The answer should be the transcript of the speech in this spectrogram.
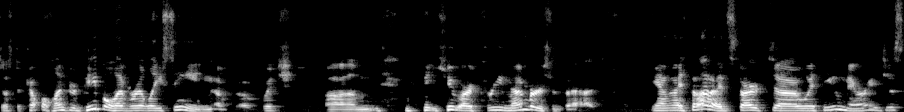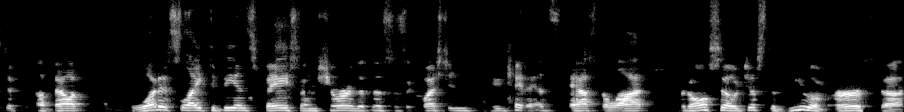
just a couple hundred people have really seen, of, of which um, you are three members of that. And I thought I'd start with you, Mary, just to, about what it's like to be in space. I'm sure that this is a question you get asked a lot, but also just the view of Earth uh,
